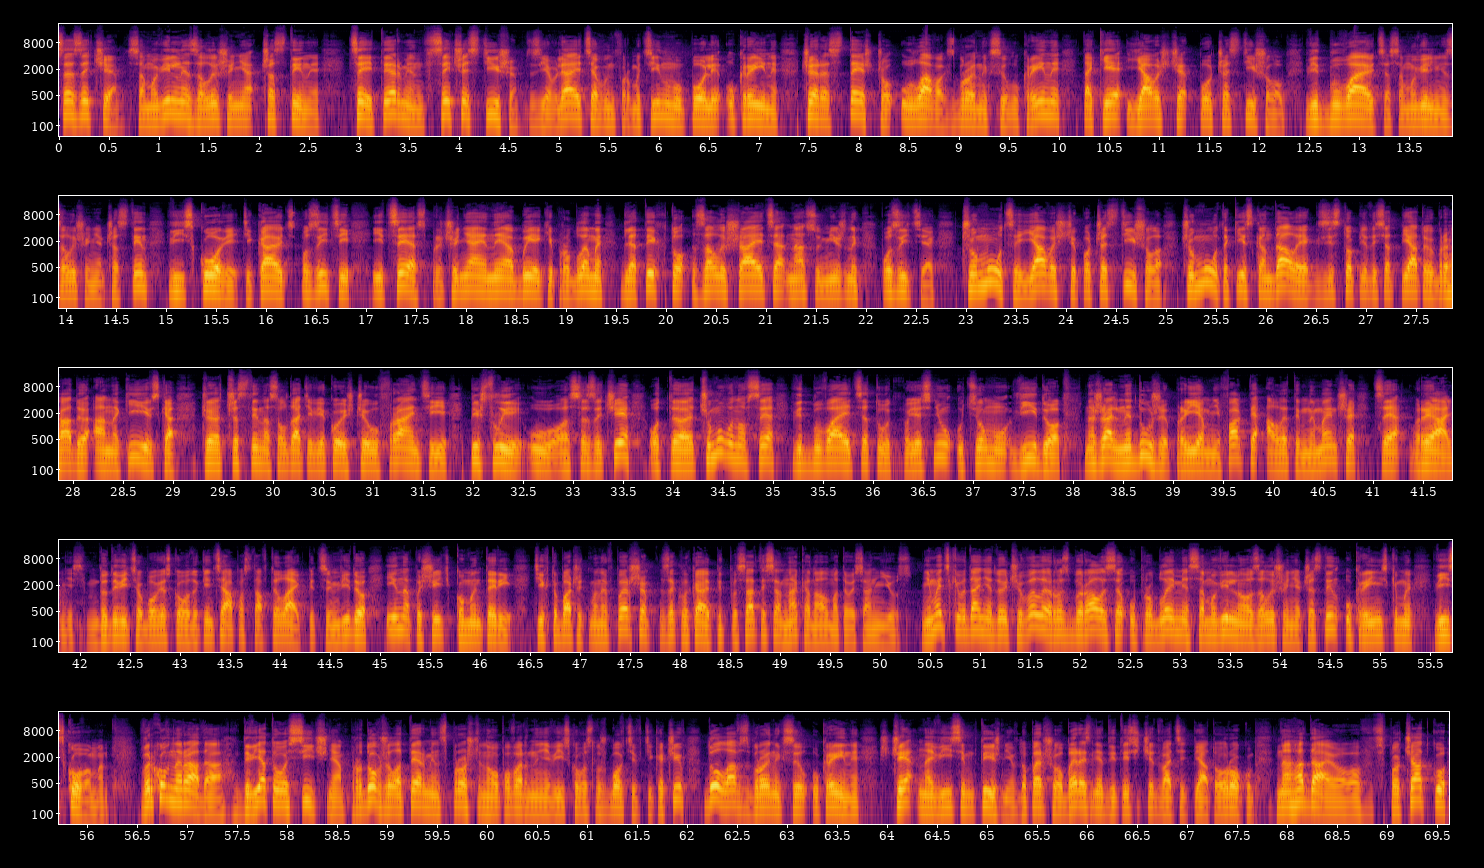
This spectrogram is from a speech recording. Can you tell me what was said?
СЗЧ самовільне залишення частини. Цей термін все частіше з'являється в інформаційному полі України через те, що у лавах збройних сил України таке явище почастішало. Відбуваються самовільні залишення частин, військові тікають з позицій, і це спричиняє неабиякі проблеми для тих, хто залишається на суміжних позиціях. Чому це явище почастішало? Чому такі скандали, як зі 155-ю бригадою Анна Київська, частина солдатів якої ще у Франції пішли у е, СЗЧ? От е, чому воно все відбувається тут? Поясню у цьому відео. На жаль, не дуже приємні факти, але тим не менше це реальність. Додивіться обов'язково до кінця, поставте лайк під цим відео і напишіть коментарі. Ті, хто бачить мене вперше, закликаю підписатися на канал Матевосян Ньюз. Німецьке видання Deutsche Welle розбиралося у проблемі самовільного залишення частин українськими військовими. Верховна Рада 9 січня продовжила термін спрощеного повернення військовослужбовців тікачів до лав Збройних сил України ще на 8 тижнів до 1 березня 2025 року. Нагадаю, спочатку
